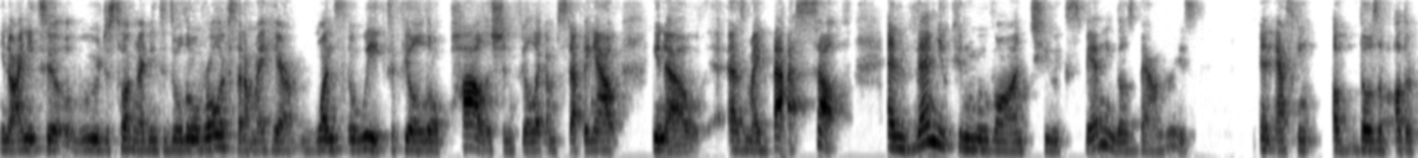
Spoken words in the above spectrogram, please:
you know, I need to, we were just talking, I need to do a little roller set on my hair once a week to feel a little polished and feel like I'm stepping out, you know, as my best self. And then you can move on to expanding those boundaries and asking of those of other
